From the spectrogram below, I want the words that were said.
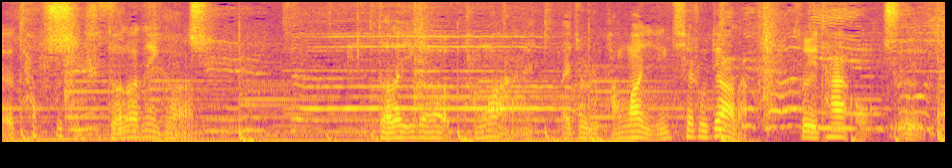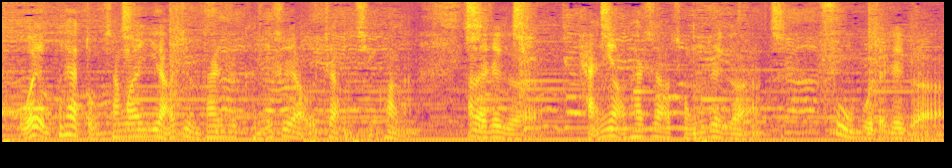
呃他父亲是得了那个得了一个膀胱癌，呃，就是膀胱已经切除掉了。所以他，呃，我也不太懂相关医疗技术，但是肯定是要有这样的情况的。他的这个排尿，他是要从这个腹部的这个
